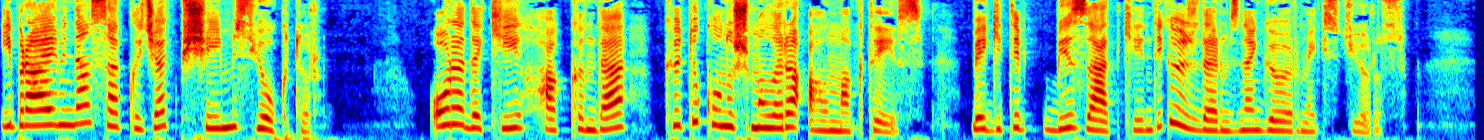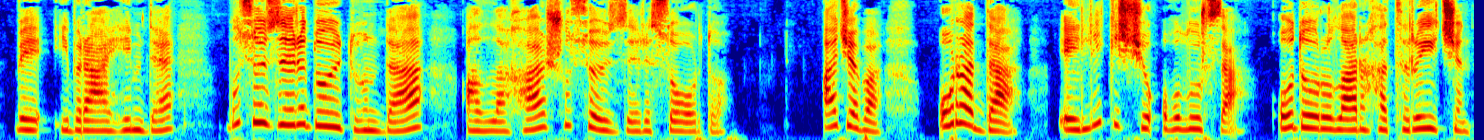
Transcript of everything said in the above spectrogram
İbrahim'den saklayacak bir şeyimiz yoktur. Oradaki hakkında kötü konuşmaları almaktayız ve gidip bizzat kendi gözlerimizle görmek istiyoruz. Ve İbrahim de bu sözleri duyduğunda Allah'a şu sözleri sordu. Acaba orada 50 kişi olursa o doğrular hatırı için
